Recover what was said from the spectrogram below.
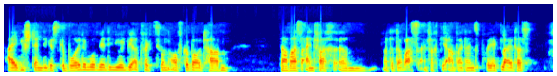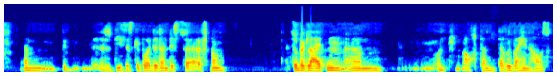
eigenständiges Gebäude, wo wir die ULB-Attraktion aufgebaut haben. Da war es einfach, ähm, oder da war es einfach die Arbeit eines Projektleiters, ähm, also dieses Gebäude dann bis zur Eröffnung zu begleiten ähm, und auch dann darüber hinaus.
